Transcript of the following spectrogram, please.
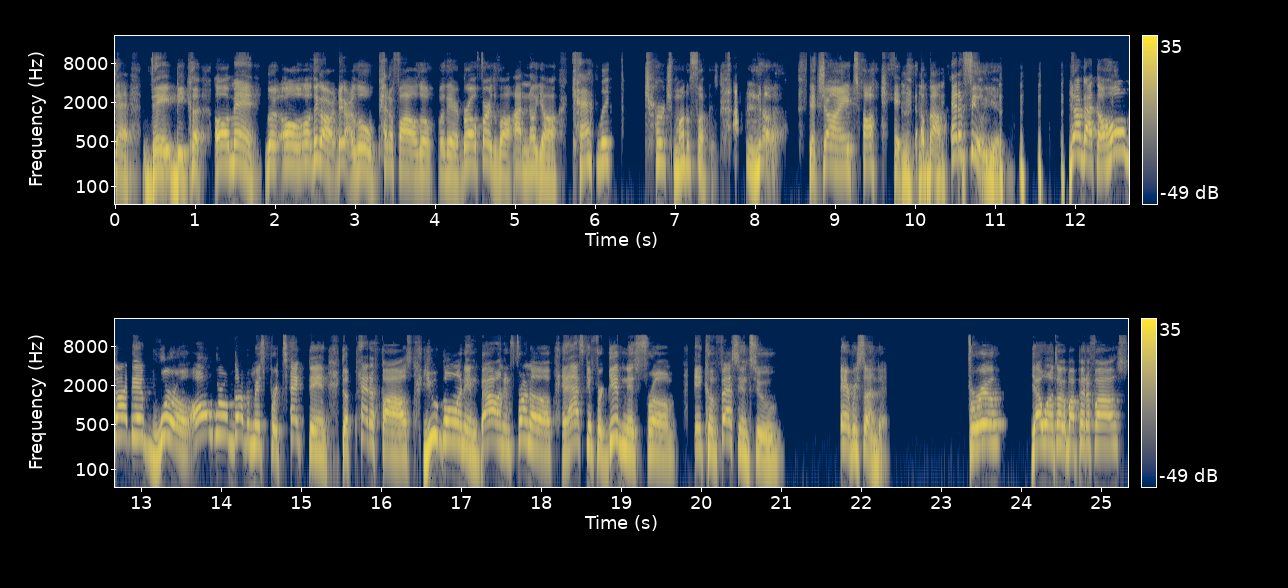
That they because oh man, look, oh, oh they got they got little pedophiles over there, bro. First of all, I know y'all Catholic church motherfuckers. I know that y'all ain't talking about pedophilia. Y'all got the whole goddamn world, all world governments protecting the pedophiles you going and bowing in front of and asking forgiveness from and confessing to every Sunday. For real? Y'all want to talk about pedophiles?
